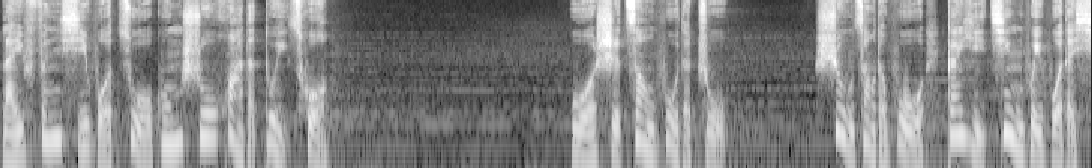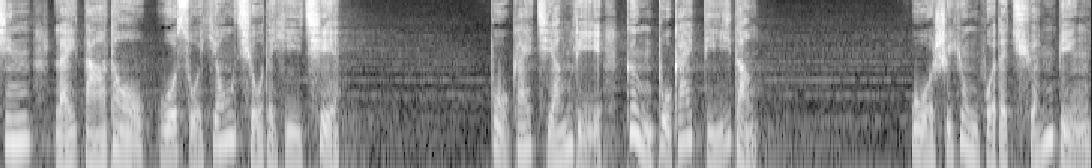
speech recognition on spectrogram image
来分析我做工说话的对错。我是造物的主，受造的物该以敬畏我的心来达到我所要求的一切，不该讲理，更不该抵挡。我是用我的权柄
